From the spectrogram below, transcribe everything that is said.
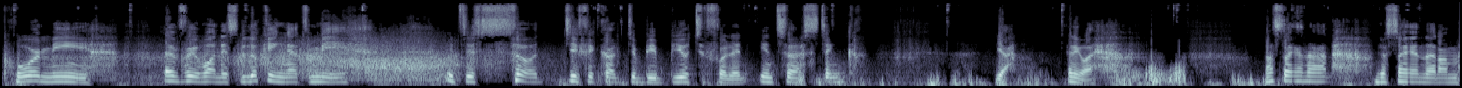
Poor me. Everyone is looking at me. It is so difficult to be beautiful and interesting. Yeah. Anyway, not saying that. I'm just saying that I'm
